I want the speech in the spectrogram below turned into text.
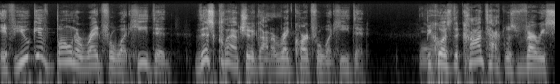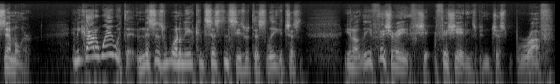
if you give Bone a red for what he did, this clown should have gotten a red card for what he did, because the contact was very similar, and he got away with it. And this is one of the inconsistencies with this league. It's just, you know, the officiating officiating's been just rough.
